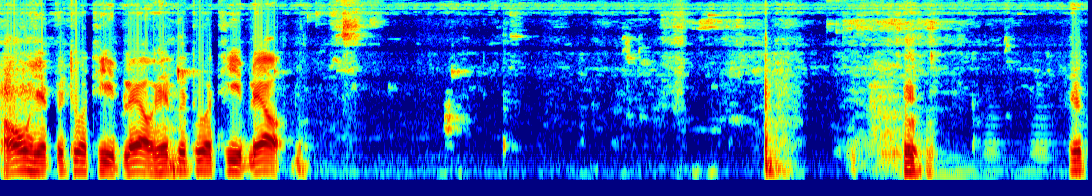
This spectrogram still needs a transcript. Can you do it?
เอาเฮ็ดไปทั่วทีบแล้วเฮ็ดไปทั่วทีบแล้วฮึบ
